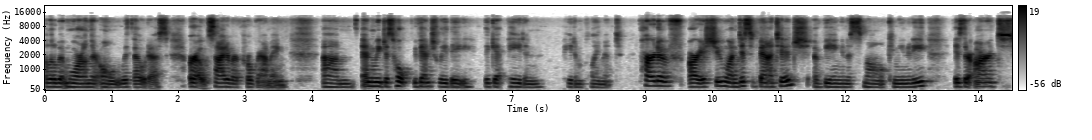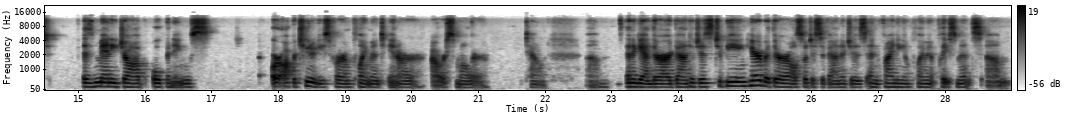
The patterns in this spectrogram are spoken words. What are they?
a little bit more on their own without us or outside of our programming. Um, and we just hope eventually they they get paid in paid employment. Part of our issue, one disadvantage of being in a small community, is there aren't as many job openings or opportunities for employment in our our smaller town. Um, and again, there are advantages to being here, but there are also disadvantages, and finding employment placements um,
